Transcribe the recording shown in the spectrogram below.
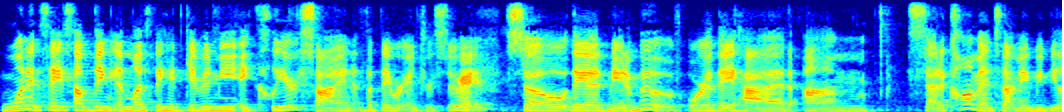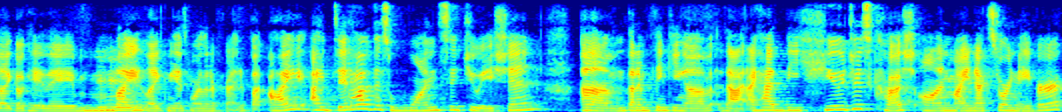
wouldn't say something unless they had given me a clear sign that they were interested. Right. So they had made a move, or they had um, said a comment that made me be like, okay, they Mm-hmm. might like me as more than a friend. But I I did have this one situation um, that I'm thinking of that I had the hugest crush on my next door neighbor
